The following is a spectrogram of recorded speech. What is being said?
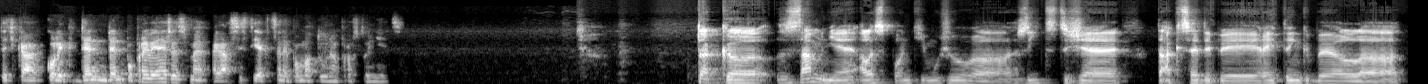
teďka kolik, den, den po premiéře jsme a já si z té akce nepamatuju naprosto nic. Tak uh, za mě alespoň ti můžu uh, říct, že ta akce, kdyby rating byl uh,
